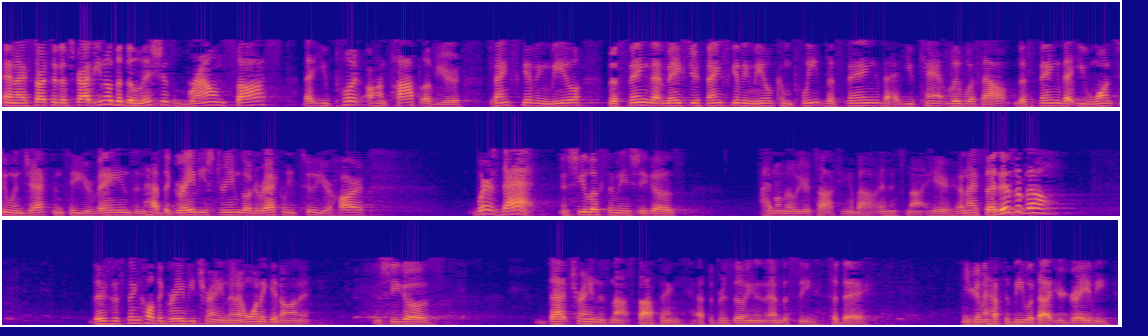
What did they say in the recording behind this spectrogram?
And I start to describe, you know the delicious brown sauce that you put on top of your Thanksgiving meal, the thing that makes your Thanksgiving meal complete, the thing that you can't live without, the thing that you want to inject into your veins and have the gravy stream go directly to your heart. Where's that? And she looks at me and she goes, I don't know what you're talking about, and it's not here. And I said, Isabel, there's this thing called the gravy train, and I want to get on it. And she goes, that train is not stopping at the Brazilian embassy today. You're going to have to be without your gravy.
